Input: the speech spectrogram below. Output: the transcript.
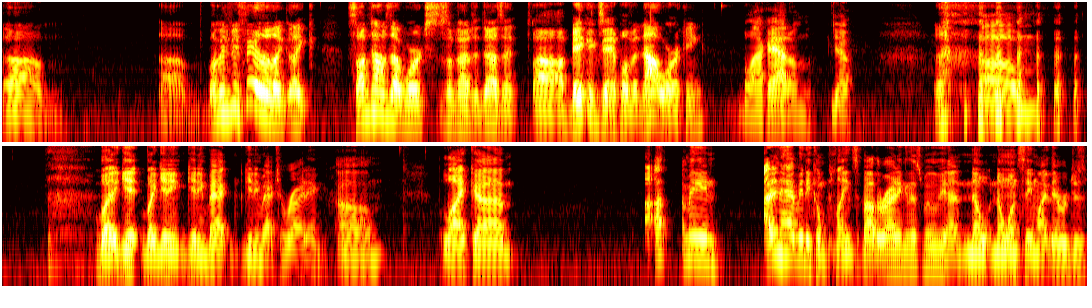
Um, um, I mean, to be fair though, like like sometimes that works, sometimes it doesn't. Uh, a big example of it not working, Black Adam. Yeah. um, but get but getting getting back getting back to writing, um, like um, I I mean I didn't have any complaints about the writing in this movie. I, no no one seemed like they were just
